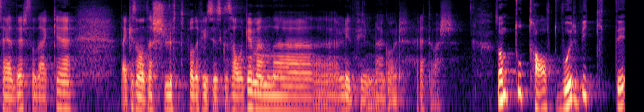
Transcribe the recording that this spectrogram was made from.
CD-er, så det er, ikke, det er, ikke, sånn at det er slutt på det fysiske salget, men lydfilene går rett til værs. Sånn totalt, hvor viktig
